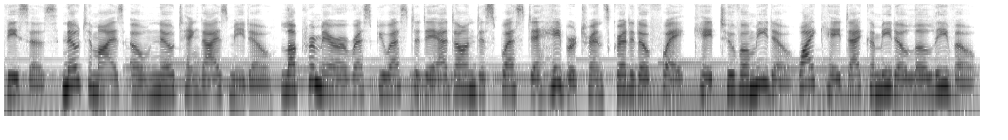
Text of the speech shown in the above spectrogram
visas. No temáis o no tengáis miedo. La primera respuesta de Adán después de haber transgredido fue que tuvo miedo, y que dicamido lo livo,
